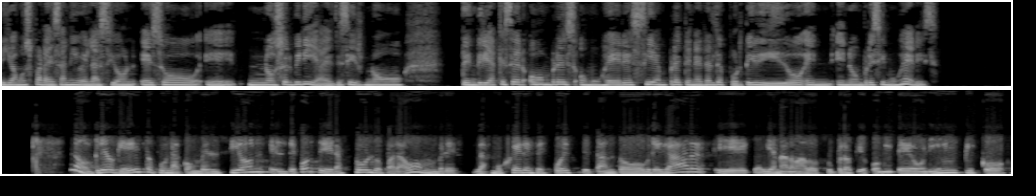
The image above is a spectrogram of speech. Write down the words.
digamos, para esa nivelación, eso eh, no serviría. Es decir, no tendría que ser hombres o mujeres siempre tener el deporte dividido en, hombres y mujeres. No, creo que esto fue una convención, el deporte era solo para hombres, las mujeres después de tanto bregar, eh, que habían armado su propio comité olímpico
